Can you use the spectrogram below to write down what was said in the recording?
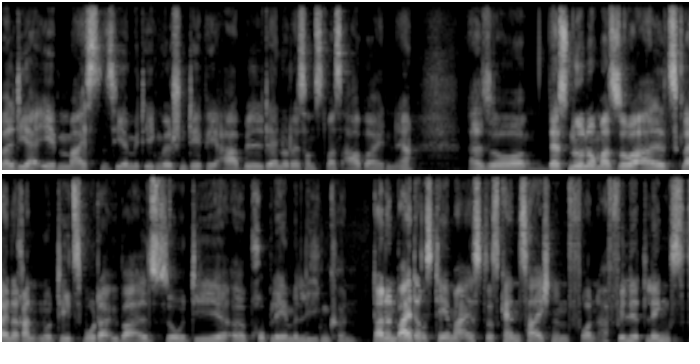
weil die ja eben meistens hier mit irgendwelchen DPA-Bildern oder sonst was arbeiten, ja. Also das nur noch mal so als kleine Randnotiz, wo da überall so die äh, Probleme liegen können. Dann ein weiteres Thema ist das Kennzeichnen von Affiliate-Links.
